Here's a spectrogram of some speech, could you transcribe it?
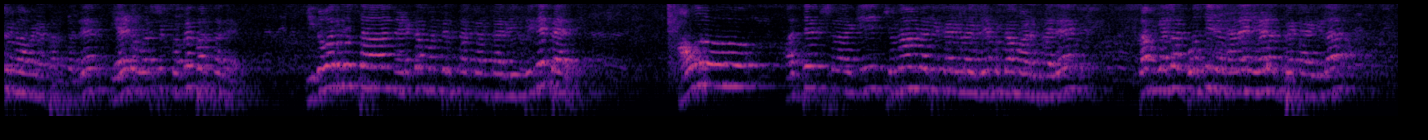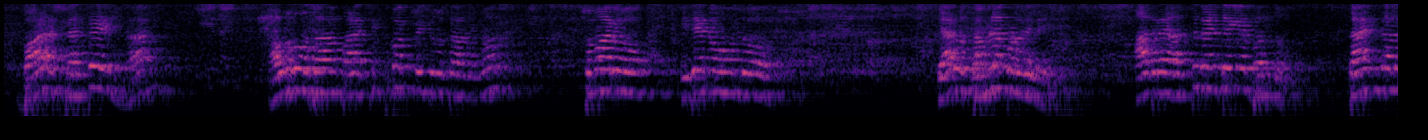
ಚುನಾವಣೆ ಬರ್ತದೆ, ಎರಡು ವರ್ಷಕ್ಕೊಮ್ಮೆ ಬರ್ತದೆ. ಇದುವರೆಗೂ ಸಹ ನಡ್ಕೊಂಬಂದಿರ್ತಕ್ಕಂಥ ರೀತಿನೇ ಬೇರೆ. ಅವರು ಅಧ್ಯಕ್ಷರಾಗಿ ಚುನಾವಣಾಧಿಕಾರಿಗಳಾಗಿ ನೇಮಕ ಮಾಡಿದ್ಮೇಲೆ ತಮ್ಗೆಲ್ಲ ಗೊತ್ತಿದೆ ನಾನೇನು ಹೇಳಕ್ ಬೇಕಾಗಿಲ್ಲ. ಬಹಳ ಶ್ರದ್ಧೆಯಿಂದ ಅವ್ರಿಗೂ ಸಹ ಬಹಳ ಚಿಕ್ಕ ಮಕ್ಕಳು ಇದ್ರು ಸಹ ಸುಮಾರು ಇದೇನೋ ಒಂದು ಯಾರು ಸಂಬಳ ಕೊಡೋದಿಲ್ಲ ಆದರೆ ಹತ್ತು ಗಂಟೆಗೆ ಬಂದು, ಸಾಯಂಕಾಲ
